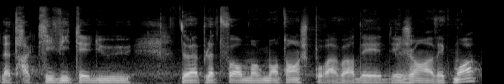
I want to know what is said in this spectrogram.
l'attractivité de la plateforme augmentant, je pourrai avoir des gens avec moi.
